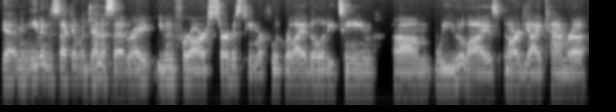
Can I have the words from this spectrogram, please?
Yeah, I mean, even to second what Jenna said, right? Even for our service team or Fluke reliability team, um, we utilize an RDI camera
